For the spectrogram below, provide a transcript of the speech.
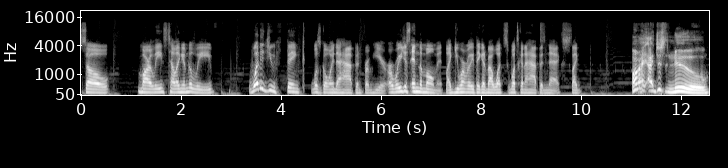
so marlene's telling him to leave what did you think was going to happen from here, or were you just in the moment, like you weren't really thinking about what's what's going to happen next? Like, all right, I just knew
